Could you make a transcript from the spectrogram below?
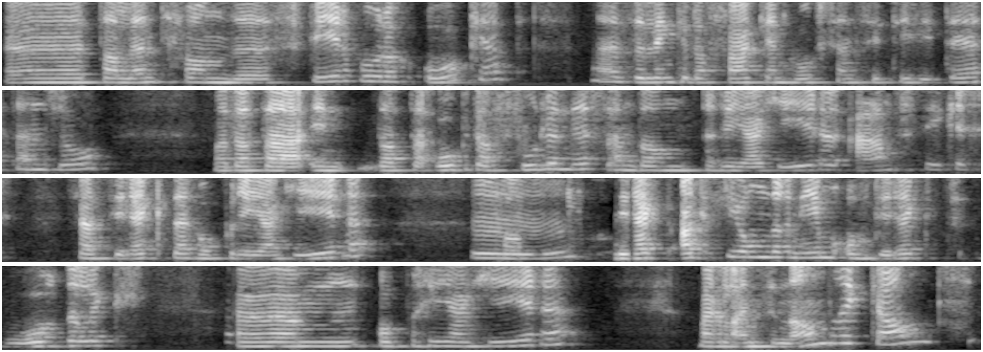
uh, talent van de speervoerder ook hebt. Ze linken dat vaak aan hoogsensitiviteit en zo. Maar dat dat, in, dat dat ook dat voelen is en dan reageren, aansteker gaat direct daarop reageren. Van mhm. direct actie ondernemen of direct woordelijk um, op reageren. Maar langs de andere kant,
